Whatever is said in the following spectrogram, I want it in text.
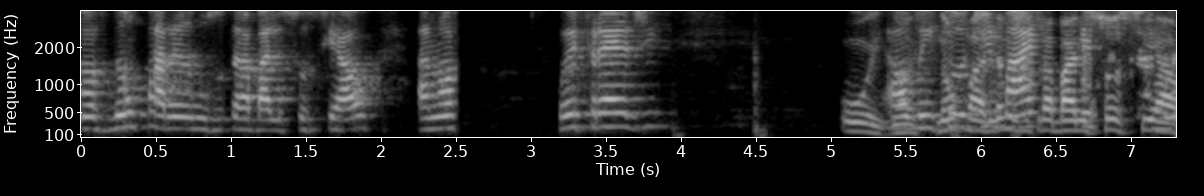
nós não paramos o trabalho social. A nossa... Oi, Fred. Oi, nós não paramos o trabalho social.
